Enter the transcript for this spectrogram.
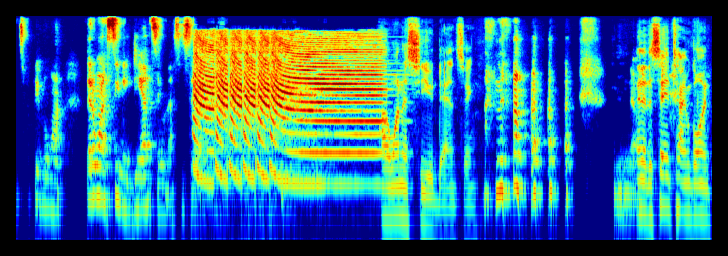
That's what people want. They don't want to see me dancing necessarily. I want to see you dancing. No. And at the same time going,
